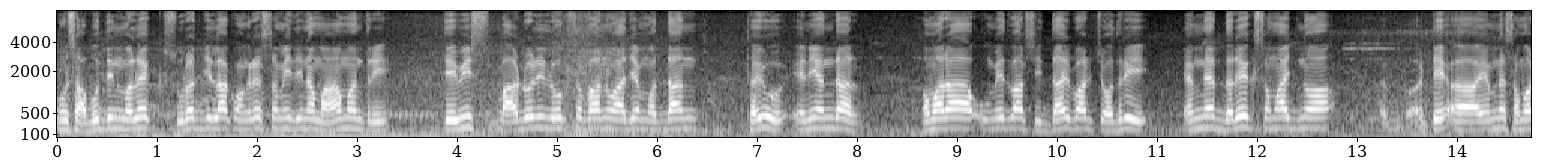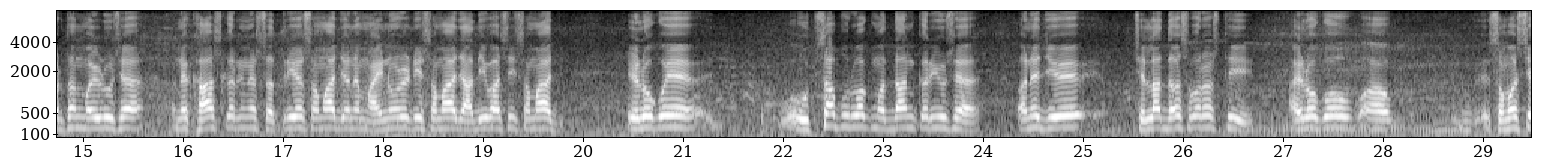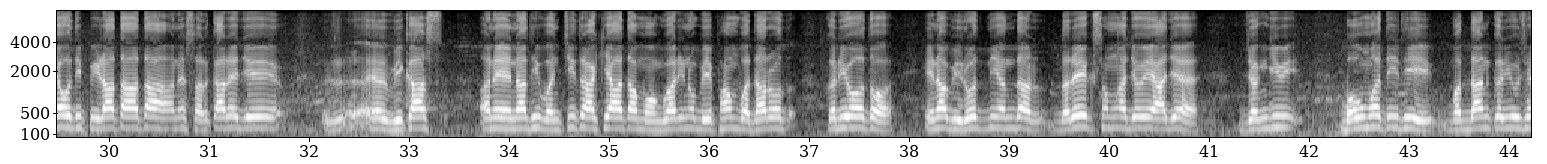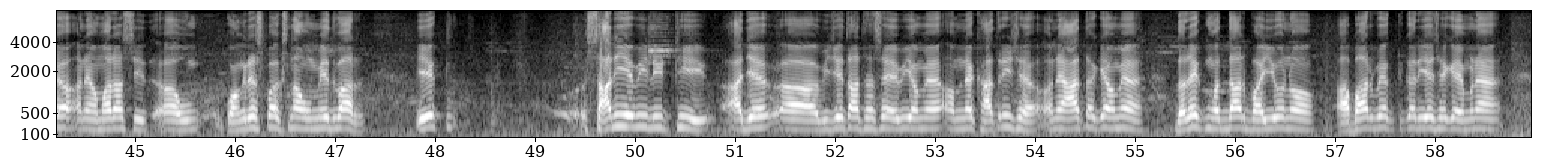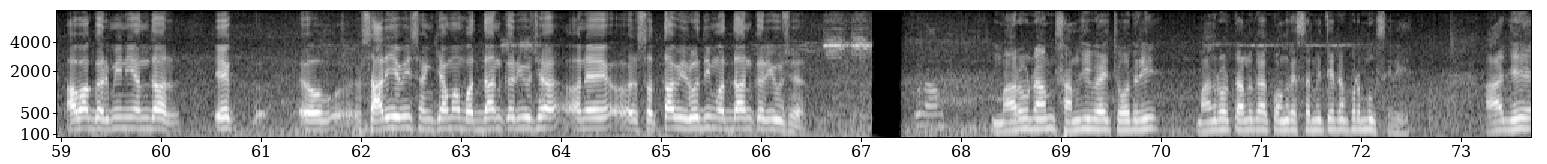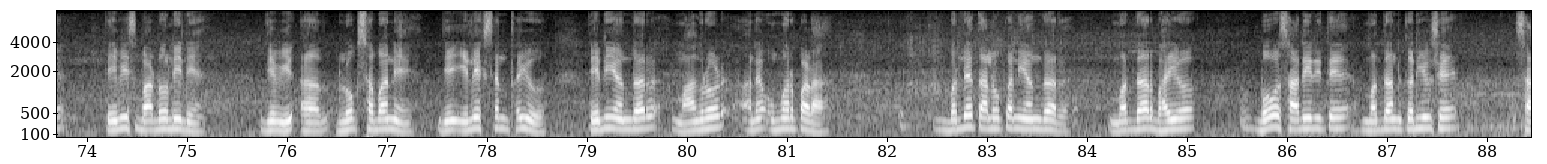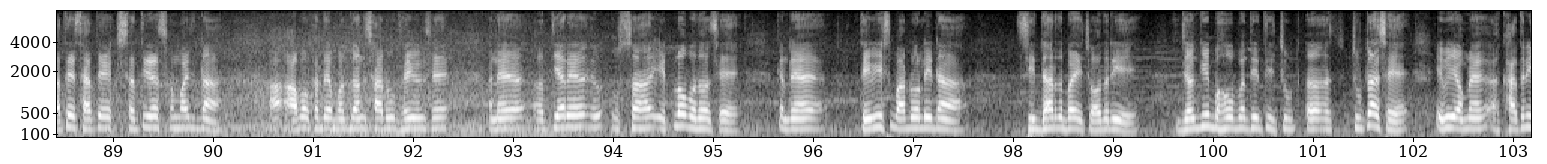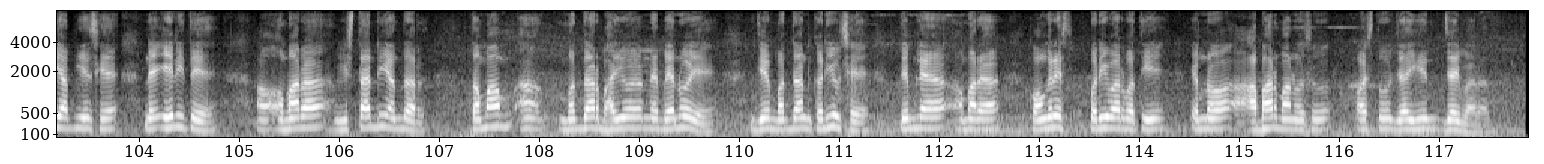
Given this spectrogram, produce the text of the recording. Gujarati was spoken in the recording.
હું સાબુદ્દીન મલેક, સુરત જિલ્લા કોંગ્રેસ સમિતિના મહામંત્રી, ત્રેવીસ બારડોલી લોકસભાનું આજે મતદાન થયું. એની અંદર અમારા ઉમેદવાર સિદ્ધાર્થભાઈ ચૌધરી એમને દરેક સમાજનો એમને સમર્થન મળ્યું છે અને ખાસ કરીને ક્ષત્રિય સમાજ અને માઇનોરિટી સમાજ, આદિવાસી સમાજ, એ લોકોએ ઉત્સાહપૂર્વક મતદાન કર્યું છે. અને જે છેલ્લા દસ વર્ષથી એ લોકો સમસ્યાઓથી પીડાતા હતા અને સરકારે જે વિકાસ અને એનાથી વંચિત રાખ્યા હતા, મોંઘવારીનો બેફામ વધારો કર્યો હતો, એના વિરોધની અંદર દરેક સમાજોએ આજે જંગી બહુમતીથી મતદાન કર્યું છે અને અમારા કોંગ્રેસ પક્ષના ઉમેદવાર એક સારી એવી લીડથી આજે વિજેતા થશે એવી અમે, અમને ખાતરી છે અને આ તકે અમે દરેક મતદાર ભાઈઓનો આભાર વ્યક્ત કરીએ છીએ કે એમણે આવા ગરમીની અંદર એક સારી એવી સંખ્યામાં મતદાન કર્યું છે અને સત્તા વિરોધી મતદાન કર્યું છે. શું નામ? મારું નામ શામજીભાઈ ચૌધરી માંગરોળ તાલુકા કોંગ્રેસ સમિતિના પ્રમુખ શ્રી. આજે ત્રેવીસ બારડોલીને જે લોકસભાને જે ઇલેક્શન થયું તેની અંદર માંગરોળ અને ઉમરપાડા બંને તાલુકાની અંદર મતદાર ભાઈઓ બહુ સારી રીતે મતદાન કર્યું છે. સાથે સાથે ક્ષત્રિય સમાજના આ વખતે મતદાન સારું થયું છે અને અત્યારે ઉત્સાહ એટલો બધો છે કે ને ત્રેવીસ બારડોલીના સિદ્ધાર્થભાઈ ચૌધરીએ જંગી બહુમતીથી ચૂંટાશે એવી અમે ખાતરી આપીએ છીએ ને એ રીતે અમારા વિસ્તારની અંદર તમામ મતદાર ભાઈઓ અને બહેનોએ જે મતદાન કર્યું છે તેમને અમારા કોંગ્રેસ પરિવાર વતી એમનો આભાર માનું છું. અસ્તુ જય હિન્દ જય ભારત.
